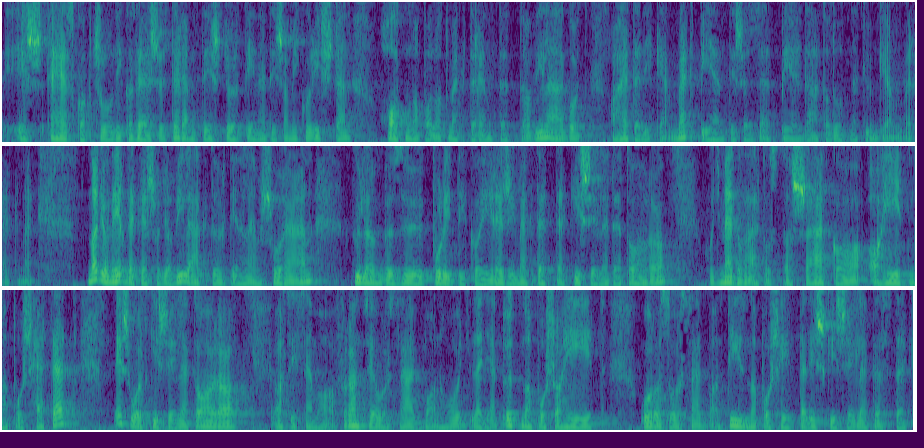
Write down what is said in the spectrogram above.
és ehhez kapcsolódik az első teremtés történet is, amikor Isten hat nap alatt megteremtette a világot, a hetediken megpihent, és ezzel példát adott nekünk embereknek. Nagyon érdekes, hogy a világtörténelem során különböző politikai rezsimek tettek kísérletet arra, hogy megváltoztassák a, a hétnapos hetet, és volt kísérlet arra, azt hiszem a Franciaországban, hogy legyen öt napos a hét, Oroszországban tíz napos héttel is kísérleteztek,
